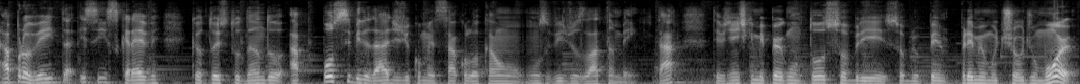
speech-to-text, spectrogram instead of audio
aproveita e se inscreve que eu estou estudando a possibilidade de começar a colocar um, uns vídeos lá também, tá? Teve gente que me perguntou sobre, sobre o Prêmio Multishow de Humor.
